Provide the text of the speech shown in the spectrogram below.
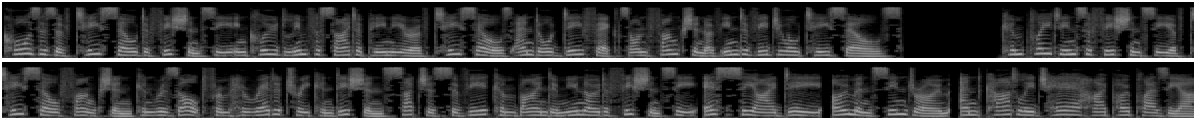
Causes of T-cell deficiency include lymphocytopenia of T cells and or defects on function of individual T cells. Complete insufficiency of T-cell function can result from hereditary conditions such as severe combined immunodeficiency SCID, Omenn syndrome, and cartilage hair hypoplasia.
